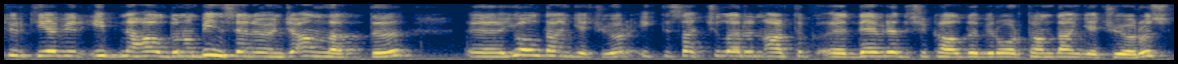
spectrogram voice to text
Türkiye bir İbni Haldun'un bin sene önce anlattığı e, yoldan geçiyor. İktisatçıların artık e, devre dışı kaldığı bir ortamdan geçiyoruz.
